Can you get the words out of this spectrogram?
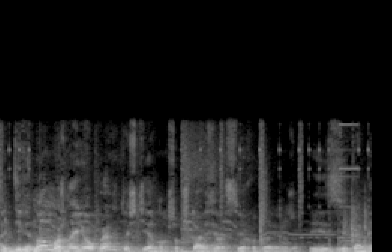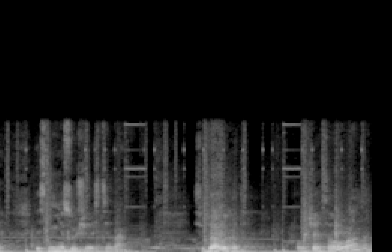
отделено, можно ее убрать, эту стену, чтобы шкаф сделать сверху донизу. И зеркальная, если не несущая стена. Сюда выход получается в ванной.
